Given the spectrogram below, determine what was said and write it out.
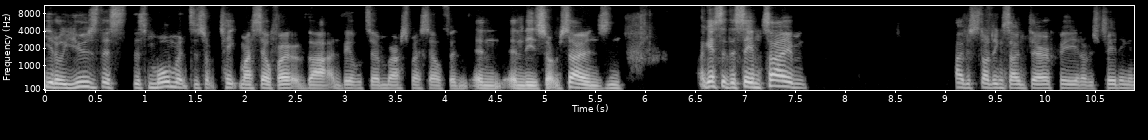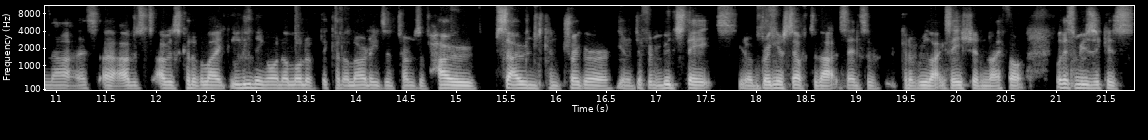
you know use this this moment to sort of take myself out of that and be able to immerse myself in in, in these sort of sounds. And i guess at the same time I was studying sound therapy and I was training in that. And uh, I was I was kind of like leaning on a lot of the kind of learnings in terms of how sound can trigger you know different mood states. You know, bring yourself to that sense of kind of relaxation. And I thought, well, this music is,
